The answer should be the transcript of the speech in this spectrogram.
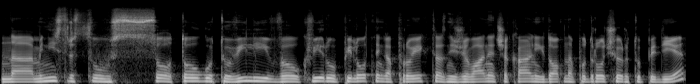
Na ministrstvu so to ugotovili v okviru pilotnega projekta zniževanja čakalnih dob na področju ortopedije.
